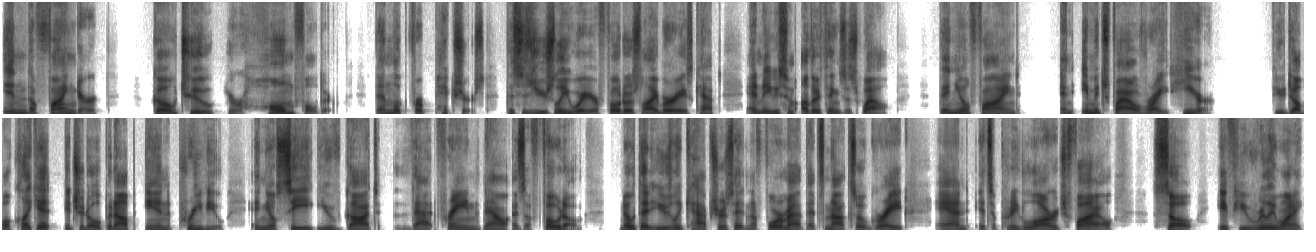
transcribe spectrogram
in the Finder, go to your Home folder. Then look for Pictures. This is usually where your Photos library is kept and maybe some other things as well. Then you'll find an image file right here. If you double click it, it should open up in Preview and you'll see you've got that frame now as a photo. Note that it usually captures it in a format that's not so great and it's a pretty large file. So if you really want to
